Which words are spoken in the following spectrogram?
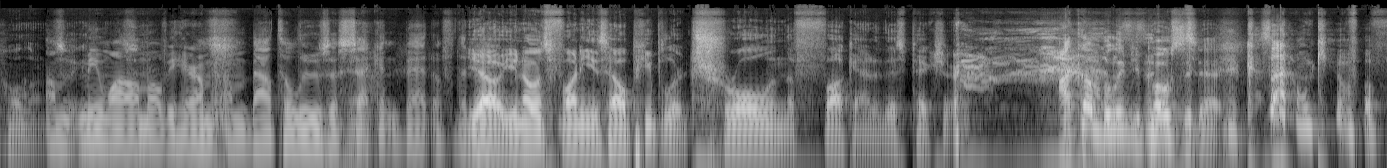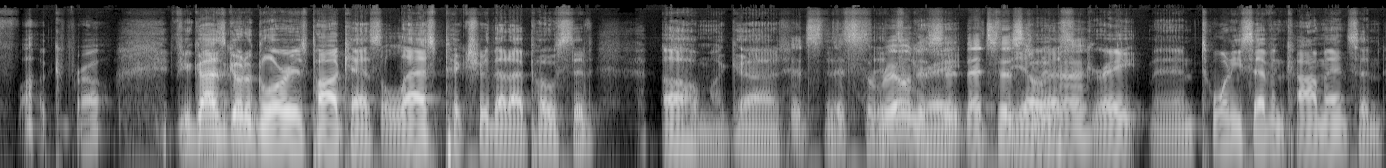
Hold on. a I'm, meanwhile, I'm over here. I'm I'm about to lose a second bet of the Yo, you know what's funny is how people are trolling the fuck out of this picture. I couldn't believe you posted that. Because I don't give a fuck, bro. If you guys go to Glorious Podcast, the last picture that I posted, oh my god, It's- it's the realness. great. That's Yo, history, that's man. great, man. Twenty-seven comments, and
